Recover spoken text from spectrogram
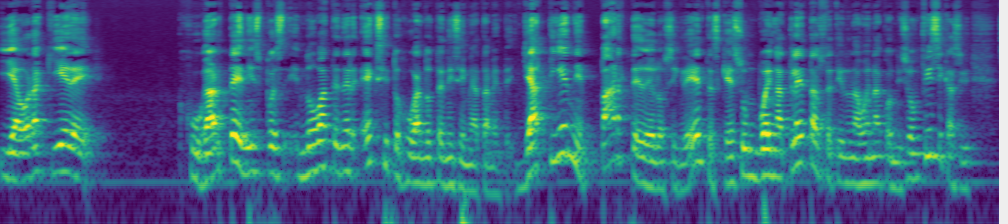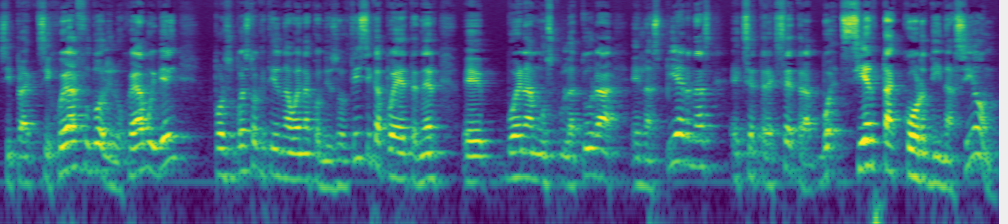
y ahora quiere jugar tenis, pues no va a tener éxito jugando tenis inmediatamente. Ya tiene parte de los ingredientes, que es un buen atleta, usted tiene una buena condición física, si, si, juega al fútbol y lo juega muy bien, por supuesto que tiene una buena condición física, puede tener eh, buena musculatura en las piernas, etcétera, etcétera, cierta coordinación,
